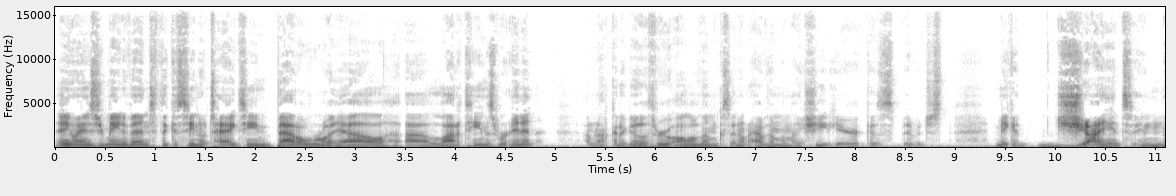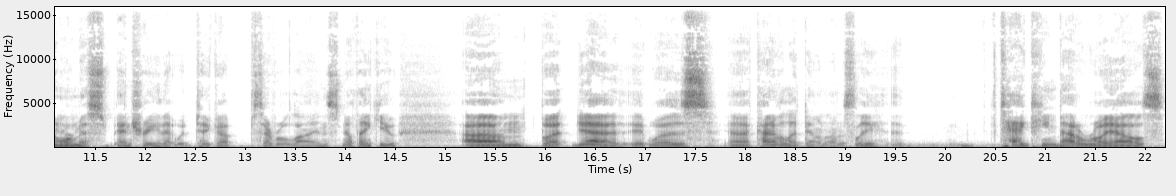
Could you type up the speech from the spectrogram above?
Anyways, your main event, the Casino Tag Team Battle Royale. Uh, a lot of teams were in it. I'm not going to go through all of them because I don't have them on my sheet here because it would just make a giant, enormous entry that would take up several lines. No, thank you. Um, but yeah, it was uh, kind of a letdown, honestly tag team battle royales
